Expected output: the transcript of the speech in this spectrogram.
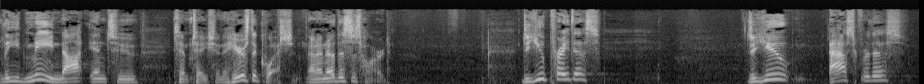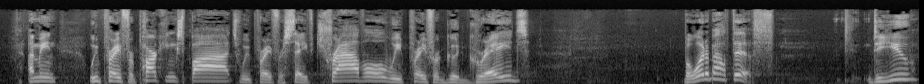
lead me not into temptation. Now, here's the question, and I know this is hard. Do you pray this? Do you ask for this? I mean, we pray for parking spots, we pray for safe travel, we pray for good grades. But what about this? Do you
